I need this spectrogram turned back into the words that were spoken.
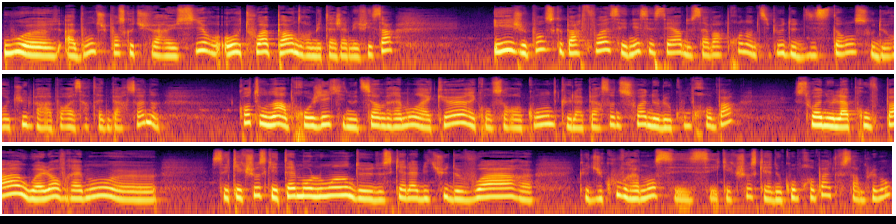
ou euh, Ah bon, tu penses que tu vas réussir? Oh, toi, peindre, mais t'as jamais fait ça. Et je pense que parfois c'est nécessaire de savoir prendre un petit peu de distance ou de recul par rapport à certaines personnes. Quand on a un projet qui nous tient vraiment à cœur et qu'on se rend compte que la personne soit ne le comprend pas, soit ne l'approuve pas, ou alors vraiment euh, c'est quelque chose qui est tellement loin de, ce qu'elle a l'habitude de voir, euh, que du coup vraiment c'est quelque chose qu'elle ne comprend pas tout simplement.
